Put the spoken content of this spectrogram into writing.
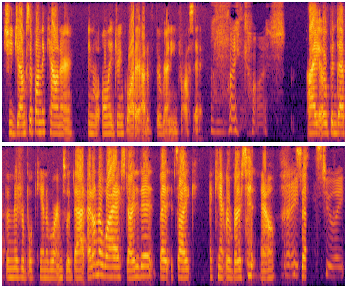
she jumps up on the counter and will only drink water out of the running faucet Oh my gosh. I opened up a miserable can of worms with that. I don't know why I started it, but it's like I can't reverse it now. Right? So- it's too late.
